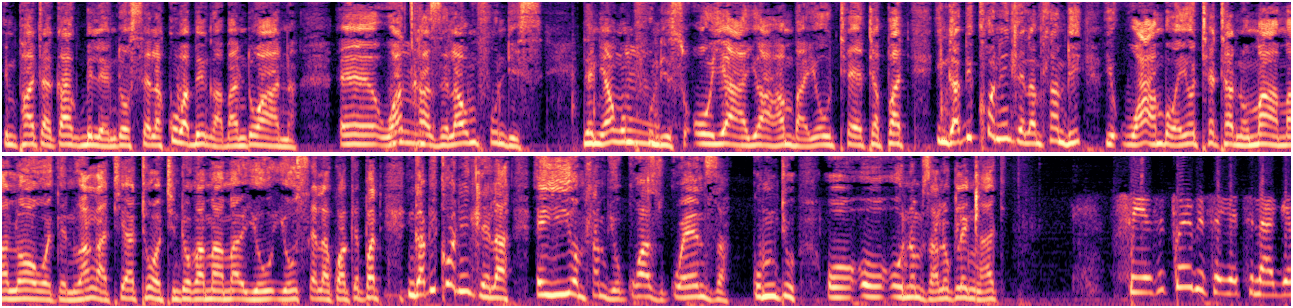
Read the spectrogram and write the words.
imphatha kakubi le nto sela kuba bengabantwana. Eh wachazela umfundisi. Then yangumfundisi oyayo ahamba yothetha but ingabe ikhona indlela mhlawumbi wahamba wayothetha nomama lowo then wangathi athotha into kamama yo- yosela kwakhe but ingabe ikhona indlela eyiyo mhlawumbi yokwazi ukwenza kumntu o- o- onomzalo kule ngxaki. Siye sicebise ke thina ke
